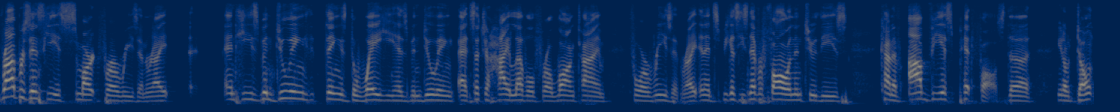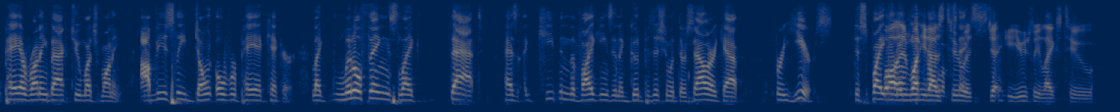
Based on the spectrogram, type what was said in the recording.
Rob Brzezinski is smart for a reason, right? And he's been doing things the way he has been doing at such a high level for a long time for a reason, right? And it's because he's never fallen into these kind of obvious pitfalls. The you know, don't pay a running back too much money. Obviously, don't overpay a kicker. Like little things like that has keeping the Vikings in a good position with their salary cap for years, despite. Well, and what he does too is he usually likes to.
